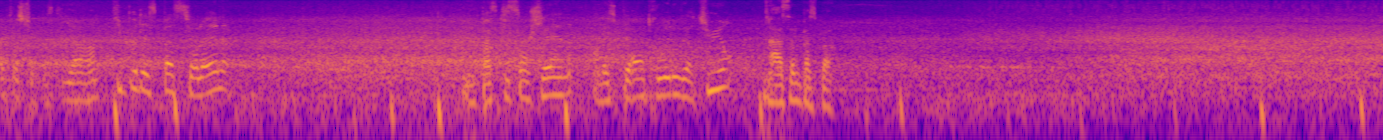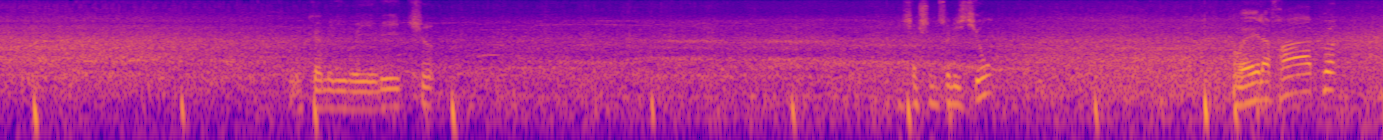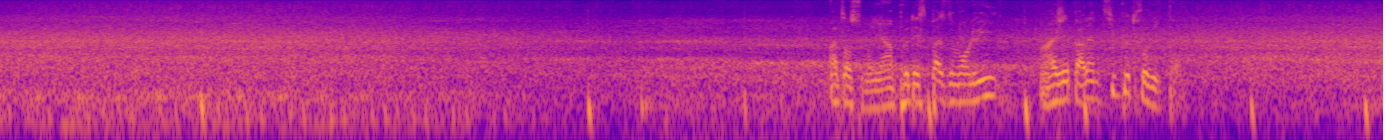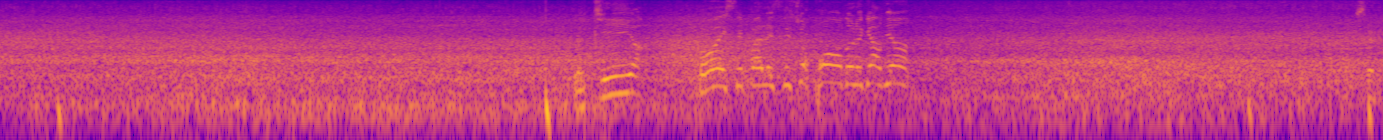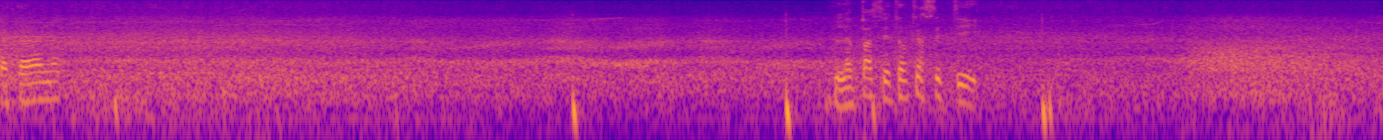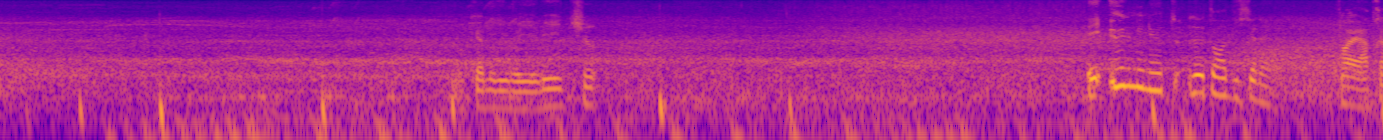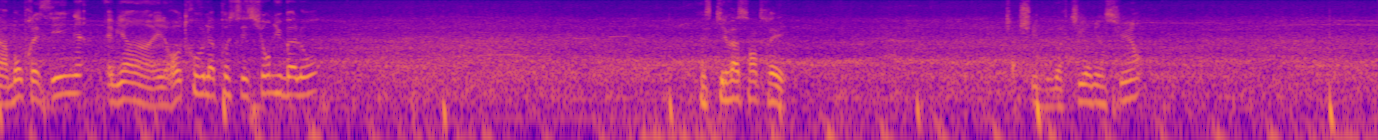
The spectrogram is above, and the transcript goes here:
Attention, parce qu'il y a un petit peu d'espace sur l'aile. Une passe qui s'enchaîne en espérant trouver l'ouverture. Ah, ça ne passe pas. Luka Milivojevic. Il cherche une solution. Oui, la frappe. Attention, il y a un peu d'espace devant lui. Ouais, J'ai parlé un petit peu trop vite. Le tir. Oh, il s'est pas laissé surprendre le gardien. C'est fatal. La passe est interceptée. Luka Milivojevic. Et une minute de temps additionnel. Ouais, après un bon pressing, eh bien, il retrouve la possession du ballon. Est-ce qu'il va centrer? Chercher une ouverture, bien sûr.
